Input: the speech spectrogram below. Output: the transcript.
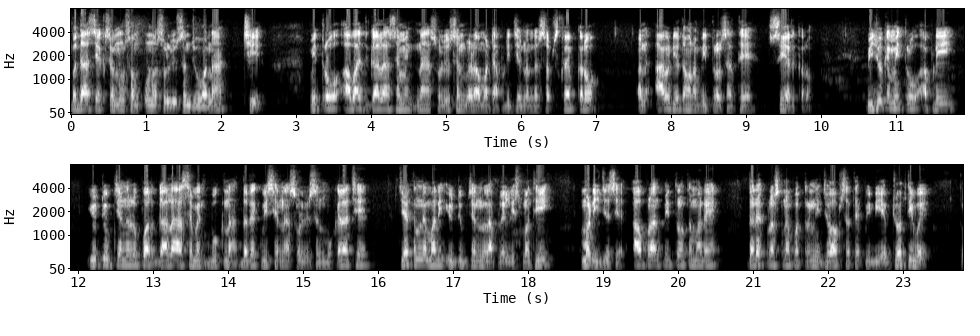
બધા સેક્શનનું સંપૂર્ણ સોલ્યુશન જોવાના છીએ. મિત્રો, આવા જ ગાલા અસાઇનમેન્ટના સોલ્યુશન મેળવવા માટે આપણી ચેનલને સબસ્ક્રાઈબ કરો અને આ વીડિયો તમારા મિત્રો સાથે શેર કરો. બીજું કે મિત્રો, આપણી યુટ્યુબ ચેનલ ઉપર ગાલા અસાઇનમેન્ટ બુકના દરેક વિષયના સોલ્યુશન મૂકેલા છે, જે તમને મારી યુટ્યુબ ચેનલ આ પ્લેલિસ્ટમાંથી મળી જશે. આ ઉપરાંત મિત્રો, તમારે દરેક પ્રશ્નપત્રની જવાબ સાથે પીડીએફ જોતી હોય તો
